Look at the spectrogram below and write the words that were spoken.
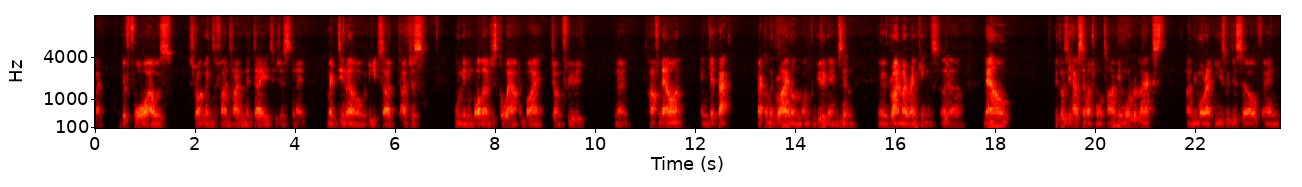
like before, I was struggling to find time in the day to just you know make dinner or eat. So I, I just wouldn't even bother. I'd just go out and buy junk food, you know, half an hour and get back back on the grind on, on computer games yeah. and you know grind my rankings. Yeah. Uh, now, because you have so much more time, you're more relaxed, um, you're more at ease with yourself, and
